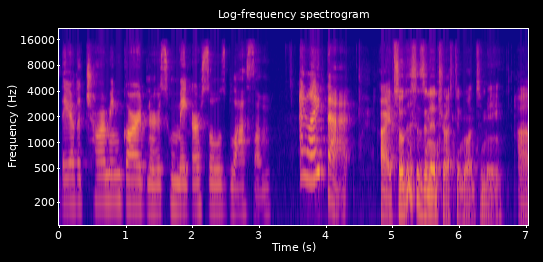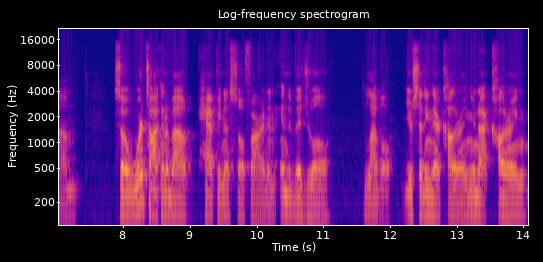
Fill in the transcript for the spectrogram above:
They are the charming gardeners who make our souls blossom. I like that. All right, so this is an interesting one to me. Um, so we're talking about happiness so far in an individual level. You're sitting there coloring. You're not coloring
